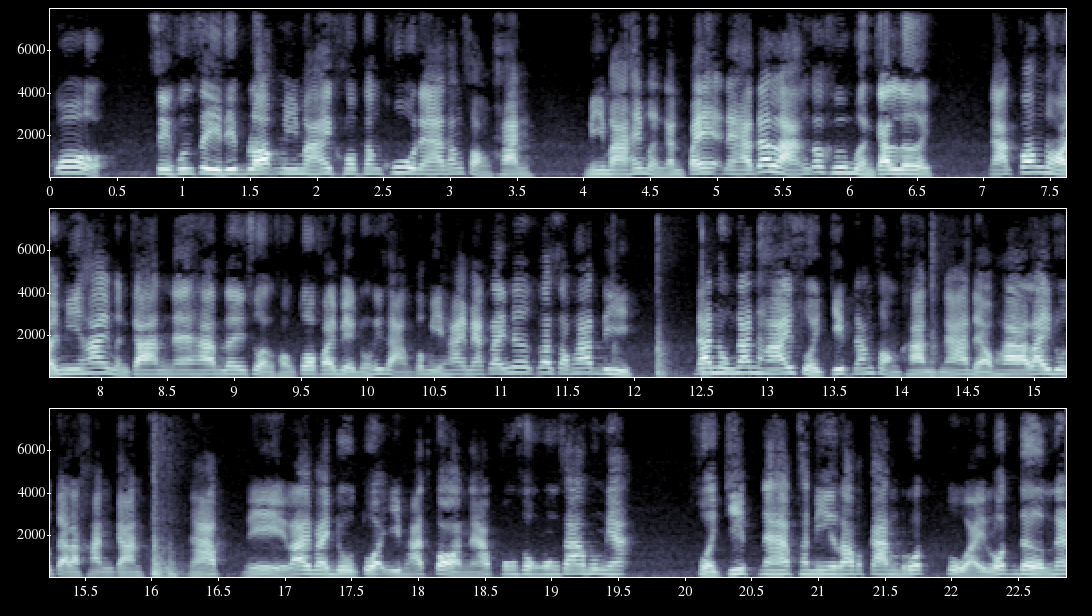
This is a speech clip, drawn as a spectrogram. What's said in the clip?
โก้ 4คูณ4ดิฟล็อกมีมาให้ครบทั้งคู่นะทั้งสองคัน มีมาให้เหมือนกันเป๊ะนะครับด้านหลังก็คือเหมือนกันเลยนะกล้องถอยมีให้เหมือนกันนะครับในส่วนของตัวไฟเบรกดวงที่ 3 ก็มีให้แม็กไลเนอร์ก็สภาพดี ด้านนงด้านท้ายสวยกิฟทั้งสองคันนะ เดี๋ยวพาไล่ดูแต่ละคันกันนะครับนี่ไล่ไปดูตัว e p a s ก่อนนะครับโครงทรงโครงสร้างพวกเนี้ยสวยกิฟนะครับคันนี้รับประกันรถสวยรถเดิมแน่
